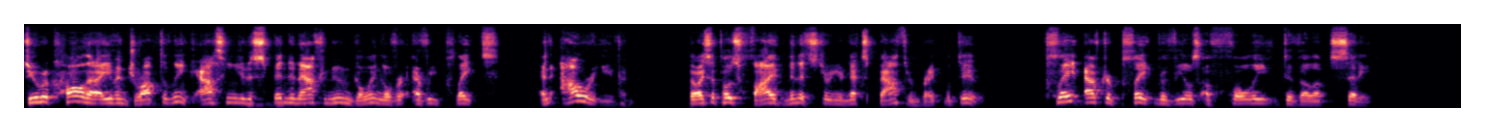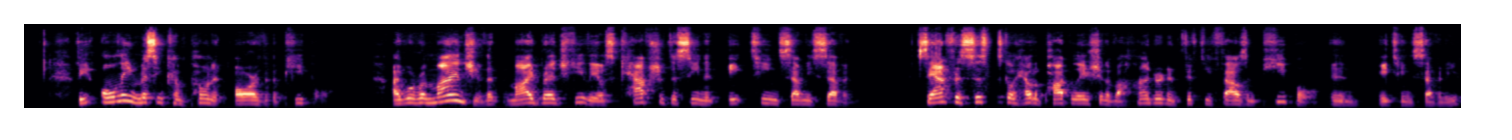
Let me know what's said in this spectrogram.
Do you recall that I even dropped a link asking you to spend an afternoon going over every plate? An hour, even. Though I suppose five minutes during your next bathroom break will do. Plate after plate reveals a fully developed city. The only missing component are the people. I will remind you that Muybridge Helios captured the scene in 1877. San Francisco held a population of 150,000 people in 1870,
